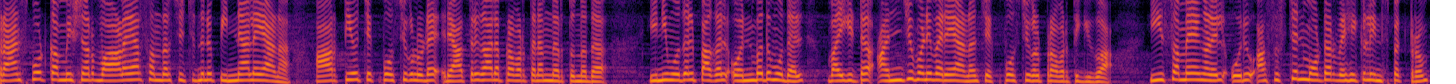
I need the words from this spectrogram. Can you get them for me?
ട്രാൻസ്പോർട്ട് കമ്മീഷണർ വാളയാർ സന്ദർശിച്ചതിനു പിന്നാലെയാണ് ആർ ടി ഒ ചെക്ക് പോസ്റ്റുകളുടെ രാത്രികാല പ്രവർത്തനം നിർത്തുന്നത്. ഇനി മുതൽ പകൽ ഒൻപത് മുതൽ വൈകിട്ട് അഞ്ചു മണി വരെയാണ് ചെക്ക് പോസ്റ്റുകൾ പ്രവർത്തിക്കുക. ഈ സമയങ്ങളിൽ ഒരു അസിസ്റ്റന്റ് മോട്ടോർ വെഹിക്കിൾ ഇൻസ്പെക്ടറും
